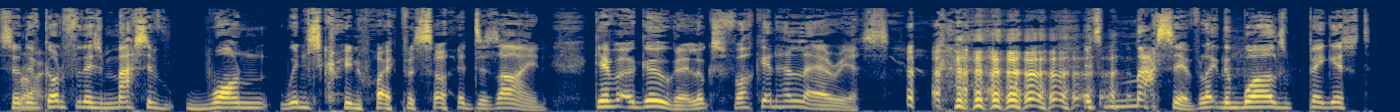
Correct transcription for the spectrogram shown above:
So right. they've gone for this massive one windscreen wiper sort of design. Give it a Google. It looks fucking hilarious. it's massive, like the world's biggest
